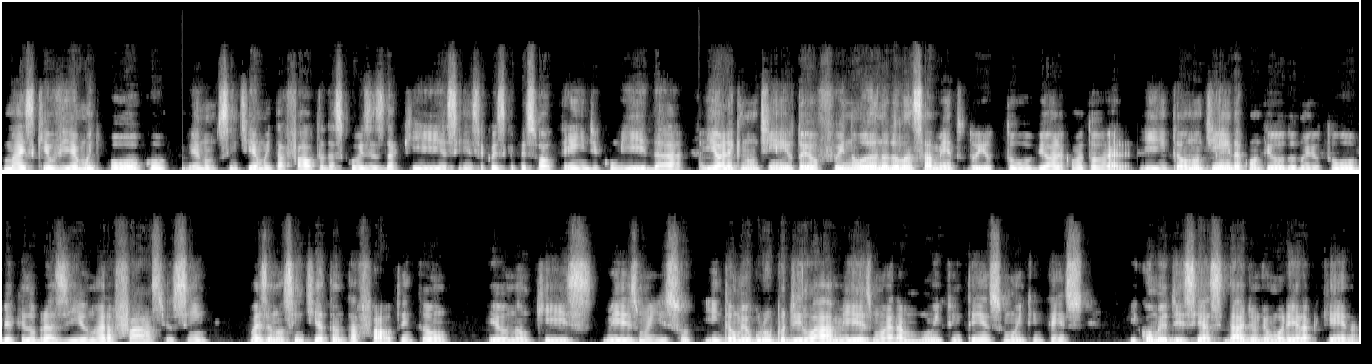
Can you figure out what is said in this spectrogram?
mas que eu via muito pouco, eu não sentia muita falta das coisas daqui, assim, essa coisa que o pessoal tem de comida. E olha que não tinha YouTube, eu fui no ano do lançamento do YouTube, olha como eu tô velha. E então não tinha ainda conteúdo no YouTube aqui do Brasil, não era fácil assim, mas eu não sentia tanta falta. Então eu não quis mesmo isso. Então meu grupo de lá mesmo era muito intenso, muito intenso. E como eu disse, a cidade onde eu morei era pequena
